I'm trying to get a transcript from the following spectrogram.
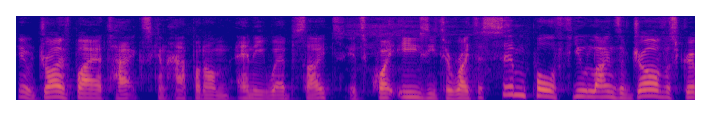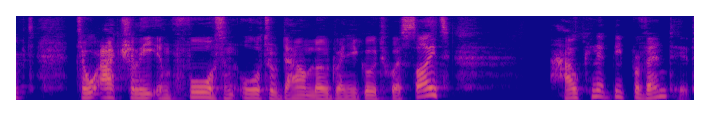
You know, drive-by attacks can happen on any website. It's quite easy to write a simple few lines of JavaScript to actually enforce an auto download when you go to a site. How can it be prevented?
